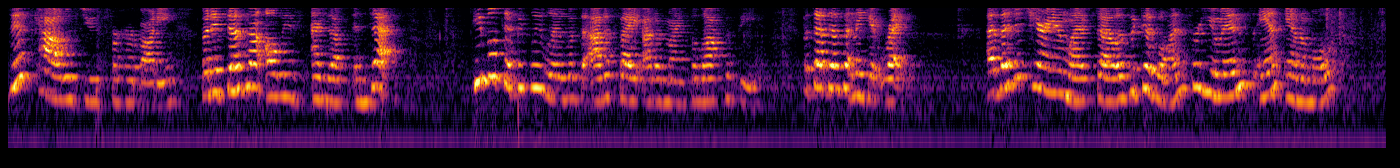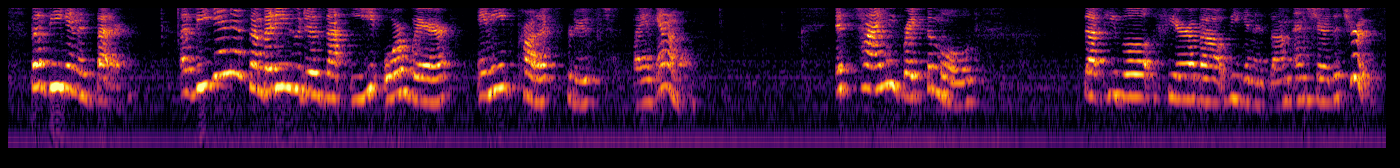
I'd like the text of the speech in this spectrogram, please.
This cow was used for her body, but it does not always end up in death. People typically live with the out of sight, out of mind philosophy, but that doesn't make it right. A vegetarian lifestyle is a good one for humans and animals, but vegan is better. A vegan is somebody who does not eat or wear any products produced by an animal. It's time we break the mold that people fear about veganism and share the truth.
